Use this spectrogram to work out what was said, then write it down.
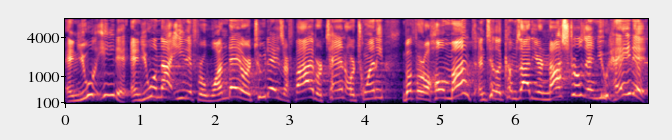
and you will eat it. And you will not eat it for one day or two days or five or ten or twenty, but for a whole month until it comes out of your nostrils and you hate it.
